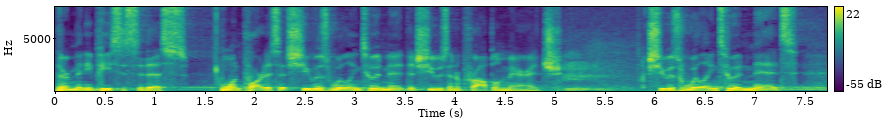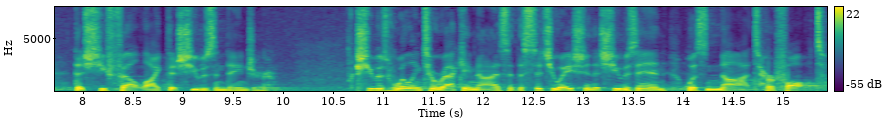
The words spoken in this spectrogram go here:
There are many pieces to this. One part is that she was willing to admit that she was in a problem marriage. She was willing to admit that she felt like that she was in danger. She was willing to recognize that the situation that she was in was not her fault,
